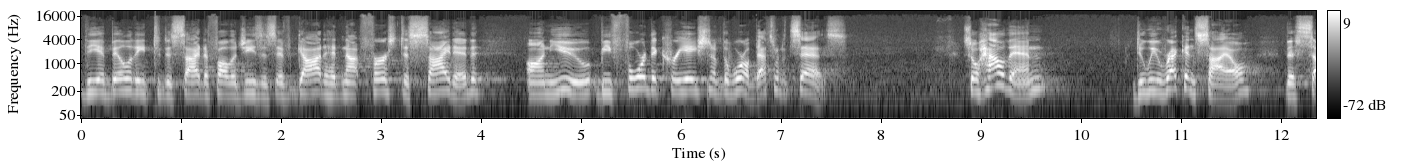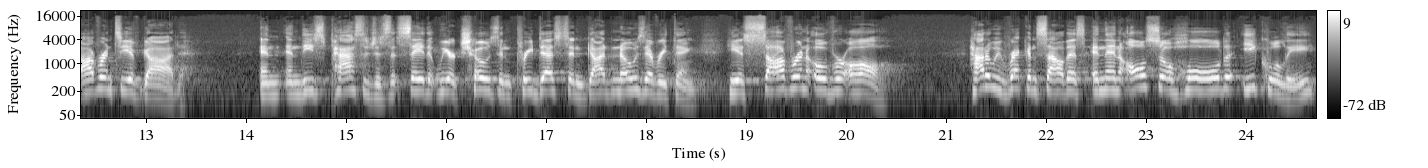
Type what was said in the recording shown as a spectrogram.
the ability to decide to follow Jesus if God had not first decided on you before the creation of the world. That's what it says. So, how then do we reconcile the sovereignty of God and, and these passages that say that we are chosen, predestined, God knows everything, He is sovereign over all? How do we reconcile this and then also hold equally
